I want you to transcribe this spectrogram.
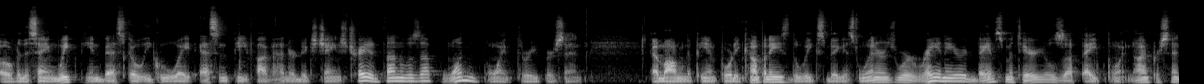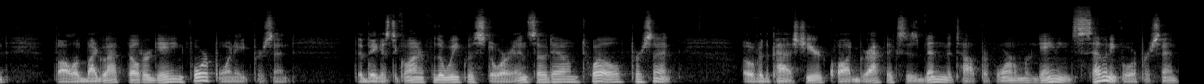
Over the same week, the Invesco Equal Weight S&P 500 Exchange Traded Fund was up 1.3%. Among the PM40 companies, the week's biggest winners were Rayonier Advanced Materials up 8.9%, followed by Glatfelter gaining 4.8%. The biggest decliner for the week was Stora Enso down 12%. Over the past year, Quad Graphics has been the top performer, gaining 74%,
